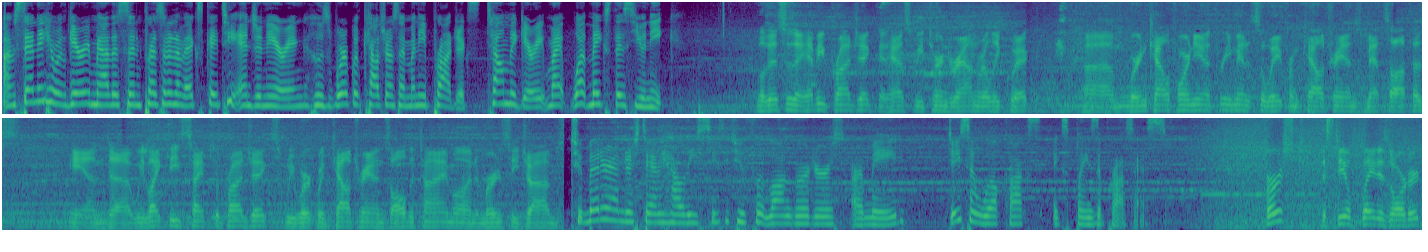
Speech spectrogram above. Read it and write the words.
I'm standing here with Gary Mathison, president of XKT Engineering, who's worked with Caltrans on many projects. Tell me, Gary, my, what makes this unique? Well, this is a heavy project that has to be turned around really quick. Um, we're in California, three minutes away from Caltrans Met's office, and uh, we like these types of projects. We work with Caltrans all the time on emergency jobs. To better understand how these 62 foot long girders are made, Jason Wilcox explains the process. First, the steel plate is ordered.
